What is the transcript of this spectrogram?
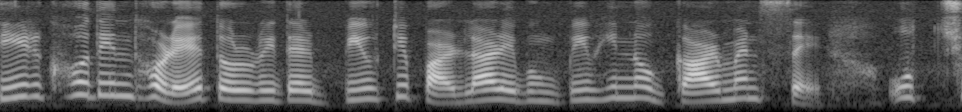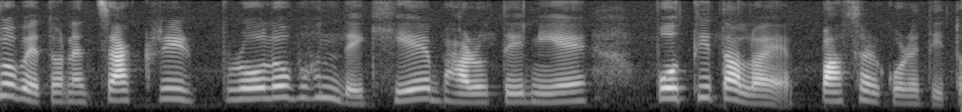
দীর্ঘদিন ধরে তরুণীদের বিউটি পার্লার এবং বিভিন্ন গার্মেন্টসে উচ্চ বেতনে চাকরির প্রলোভন দেখিয়ে ভারতে নিয়ে পতিতালয়ে পাচার করে দিত।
